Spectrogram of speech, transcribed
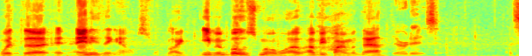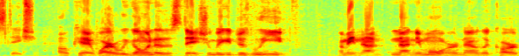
with the anything else. Like even Boost Mobile, I- I'd be fine with that. There it is. The station. Okay, why are we going to the station? We could just leave. I mean, not not anymore. Now the car.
